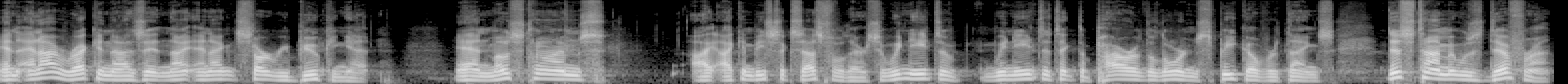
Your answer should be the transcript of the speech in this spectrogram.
And, and I recognize it and I, and I start rebuking it. And most times, I, I can be successful there. So we need, to, we need to take the power of the Lord and speak over things. This time it was different.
